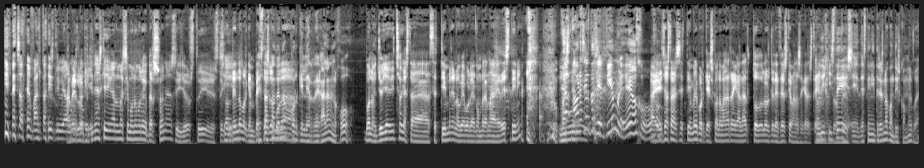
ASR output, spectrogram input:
y les hace falta distribuir A ver, lo que copias. tiene es que llegar al máximo número de personas y yo estoy, estoy Sí. contento porque empecé Estás contento porque le regalan el juego. Bueno, yo ya he dicho que hasta septiembre no voy a volver a comprar nada de Destiny. Ah, Ahora es hasta septiembre, eh, ojo. ojo. He dicho hasta septiembre porque es cuando van a regalar todos los DLCs que van a sacar este Tú año. dijiste Entonces, eh, Destiny 3 no contéis conmigo, ¿eh?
